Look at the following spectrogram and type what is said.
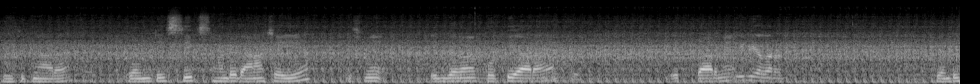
ये कितना आ रहा है? ट्वेंटी सिक्स हंड्रेड आना चाहिए। इसमें एक जगह में फोर्टी आ रहा है। एक तार में ट्वेंटी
